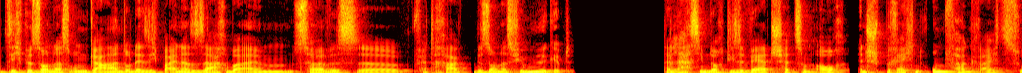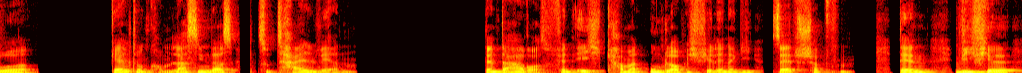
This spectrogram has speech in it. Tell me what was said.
sich besonders umgarnt oder sich bei einer Sache, bei einem Servicevertrag äh, besonders viel Mühe gibt, dann lass ihm doch diese Wertschätzung auch entsprechend umfangreich zur Geltung kommen. Lass ihm das zuteil werden. Denn daraus, finde ich, kann man unglaublich viel Energie selbst schöpfen. Denn wie viel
